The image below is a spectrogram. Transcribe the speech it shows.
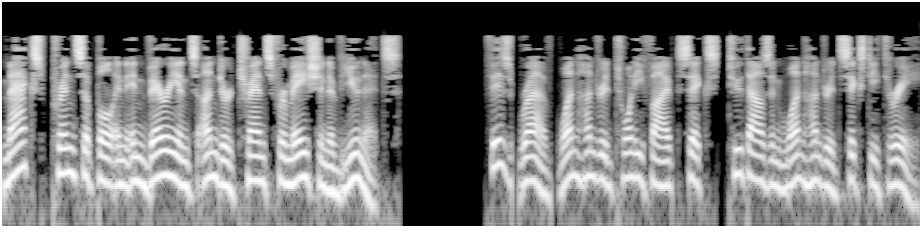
Mach's Principle and Invariance under Transformation of Units. Phys. Rev. 125 2163.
